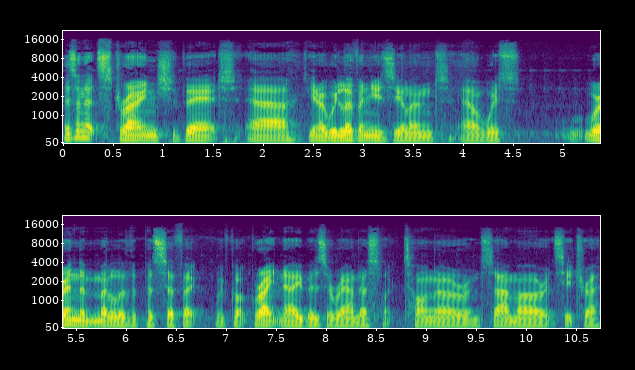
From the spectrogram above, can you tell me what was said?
isn't it strange that, uh, you know, we live in New Zealand, uh, we're we're in the middle of the Pacific. We've got great neighbours around us like Tonga and Samoa, etc.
